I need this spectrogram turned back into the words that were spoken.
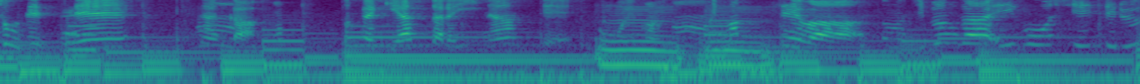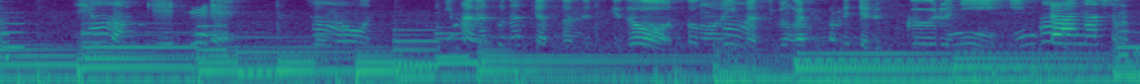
そうですね。なんかお先あったらいいなって思います。うん。今まではその自分が英語を教えてるっていう関係でその今なくなっちゃったんですけどその今自分が勤めてるスクールにインターナショナル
